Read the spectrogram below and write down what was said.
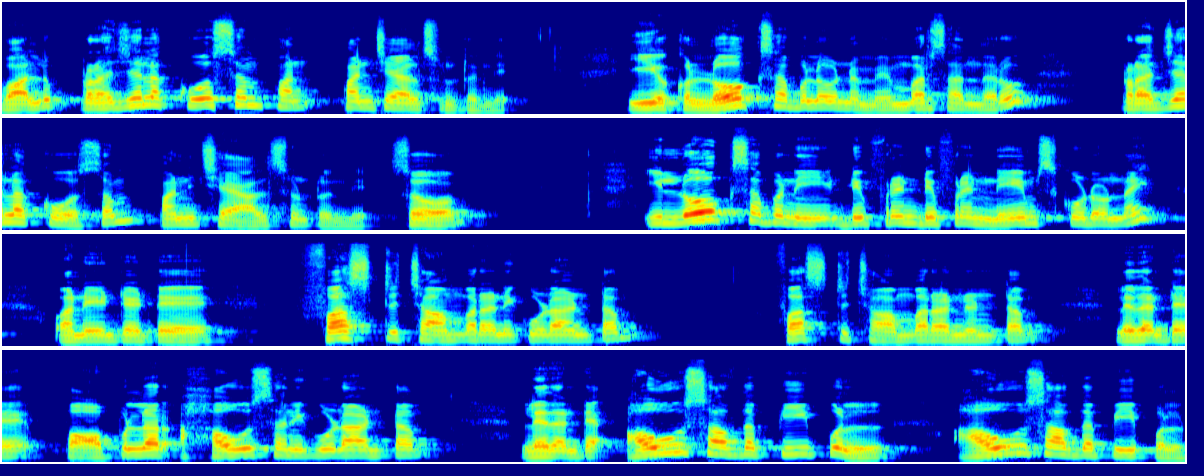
వాళ్ళు ప్రజల కోసం పని పనిచేయాల్సి ఉంటుంది. ఈ యొక్క లోక్సభలో ఉన్న మెంబర్స్ అందరూ ప్రజల కోసం పనిచేయాల్సి ఉంటుంది. సో ఈ లోక్సభని డిఫరెంట్ డిఫరెంట్ నేమ్స్ కూడా ఉన్నాయి. వన్ ఏంటంటే ఫస్ట్ ఛాంబర్ అని కూడా అంటాం. ఫస్ట్ ఛాంబర్ అని అంటాం. లేదంటే పాపులర్ హౌస్ అని కూడా అంటాం. లేదంటే house of the people house of the people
